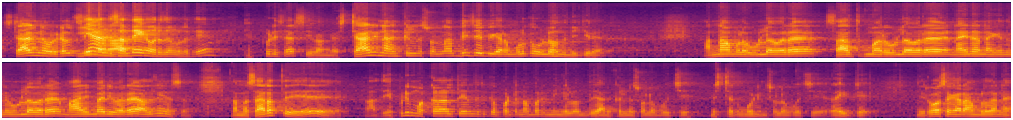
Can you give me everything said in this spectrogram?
ஸ்டாலின் அவர்கள் ஏன் அந்த? சந்தேகம் வருது உங்களுக்கு? எப்படி சார் செய்வாங்க? ஸ்டாலின் அங்கிள்னு சொன்னா பிஜேபிக்காரன் முழுக்க உள்ள வந்து நிக்கிற. அண்ணாமலை உள்ள வர சரத்குமார் உள்ள வர நயனா நாகேந்திரன் உள்ள வர மாறி மாறி வர அதுலேயும் ச- நம்ம சரத்து அது எப்படி மக்களால் தேர்ந்தெடுக்கப்பட்ட நபர் நீங்கள் வந்து அங்கிள்னு சொல்ல போச்சு? மிஸ்டர் மோடின்னு சொல்ல போச்சு ரைட்டு. நீ ரோசகார ஆம்பளை தானே?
